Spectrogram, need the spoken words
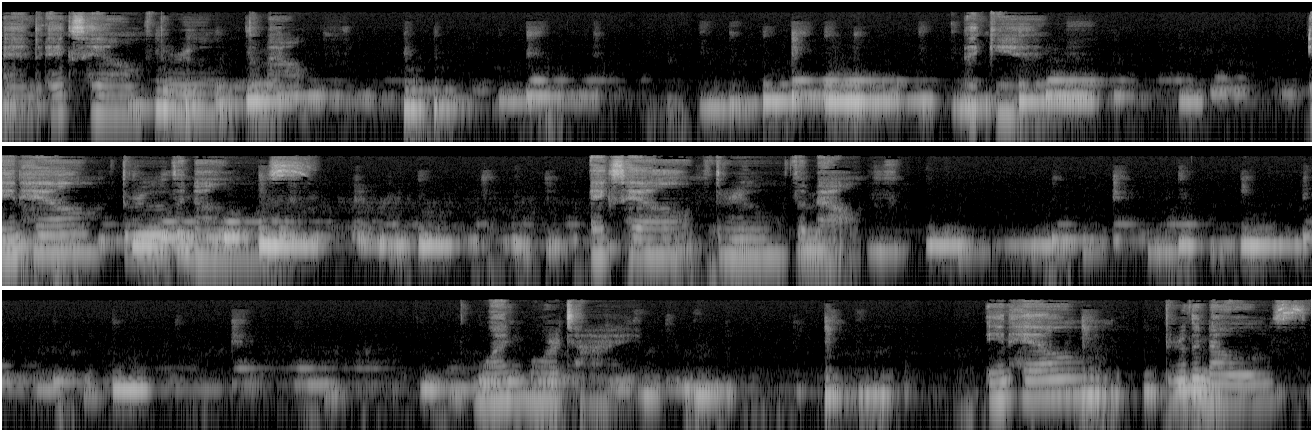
and exhale through the mouth. Again. Inhale through the nose. Exhale through the mouth. More time. Inhale through the nose.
